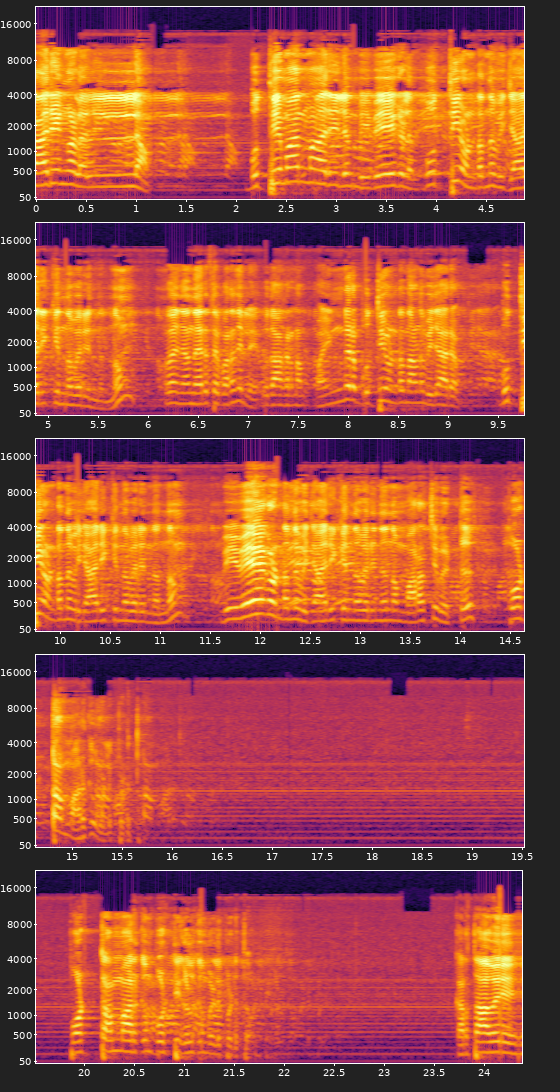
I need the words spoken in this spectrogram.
കാര്യങ്ങളെല്ലാം ബുദ്ധിമാന്മാരിലും വിവേകളും ബുദ്ധി ഉണ്ടെന്ന് വിചാരിക്കുന്നവരിൽ നിന്നും അതാ ഞാൻ നേരത്തെ പറഞ്ഞില്ലേ ഉദാഹരണം ഭയങ്കര ബുദ്ധി ഉണ്ടെന്നാണ് വിചാരം. ബുദ്ധി ഉണ്ടെന്ന് വിചാരിക്കുന്നവരിൽ നിന്നും വിവേകമുണ്ടെന്ന് വിചാരിക്കുന്നവരിൽ നിന്നും മറച്ചു വിട്ട് പൊട്ടന്മാർക്ക് വെളിപ്പെടുത്തും പൊട്ടന്മാർക്കും പൊട്ടികൾക്കും വെളിപ്പെടുത്തും കർത്താവേ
